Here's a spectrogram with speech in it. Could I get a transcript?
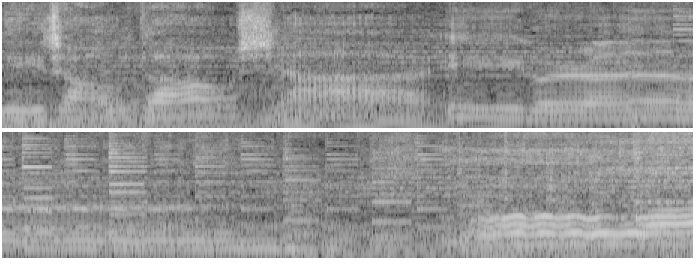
你找到下一个人。我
